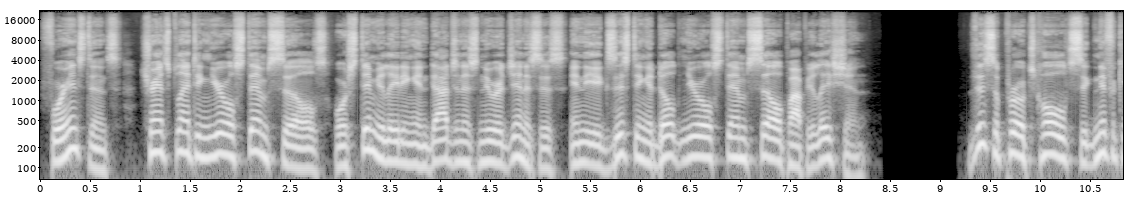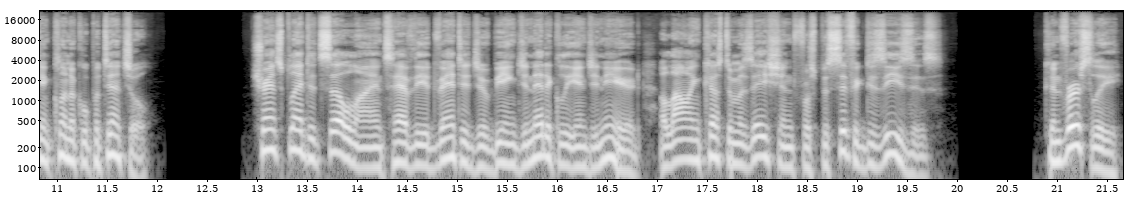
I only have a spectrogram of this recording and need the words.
For instance, transplanting neural stem cells or stimulating endogenous neurogenesis in the existing adult neural stem cell population. This approach holds significant clinical potential. Transplanted cell lines have the advantage of being genetically engineered, allowing customization for specific diseases. Conversely,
